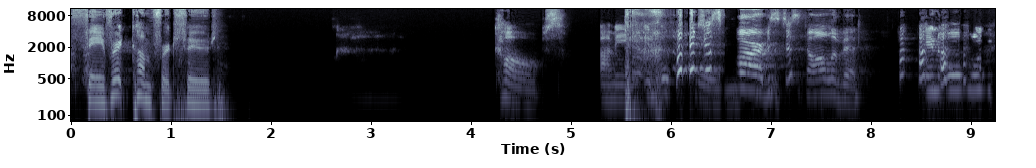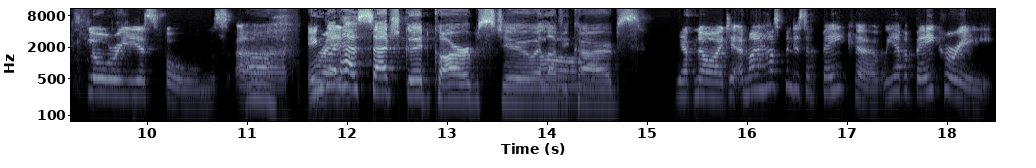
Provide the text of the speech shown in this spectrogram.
Favorite comfort food? Carbs. I mean, just carbs, just all of it. in all its glorious forms. Uh, oh, England has such good carbs too. I love oh, you, carbs. You have no idea. And my husband is a baker. We have a bakery.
